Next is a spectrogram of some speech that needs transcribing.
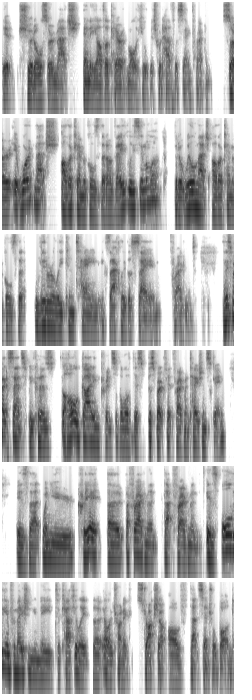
it should also match any other parent molecule which would have the same fragment. So it won't match other chemicals that are vaguely similar, but it will match other chemicals that literally contain exactly the same fragment. And this makes sense because the whole guiding principle of this bespoke fit fragmentation scheme is that when you create a, a, fragment, that fragment is all the information you need to calculate the electronic structure of that central bond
